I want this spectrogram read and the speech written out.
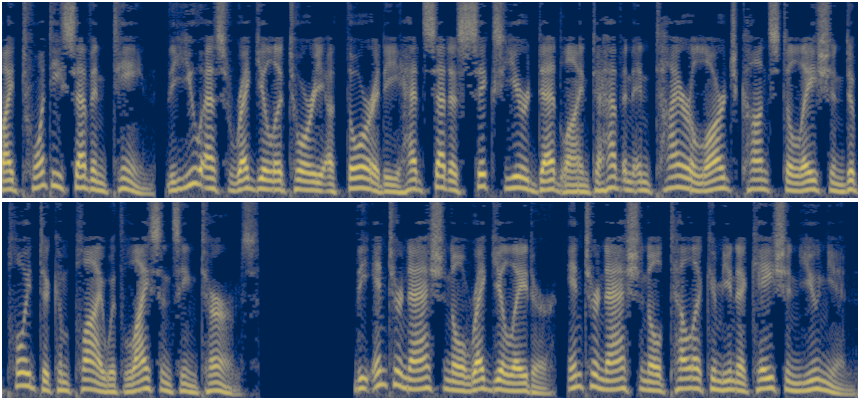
By 2017, the U.S. regulatory authority had set a six-year deadline to have an entire large constellation deployed to comply with licensing terms. The international regulator, International Telecommunication Union,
